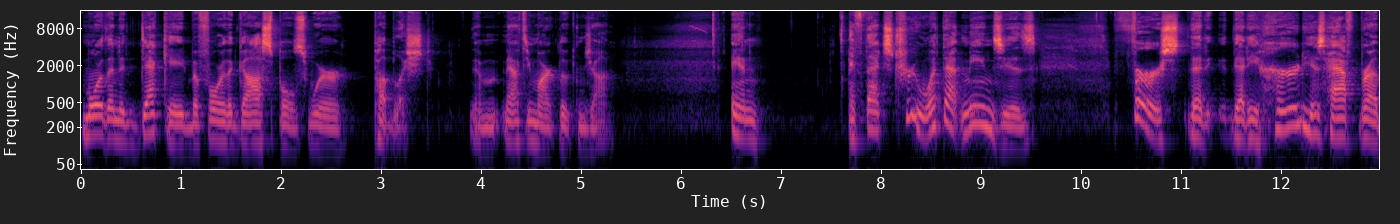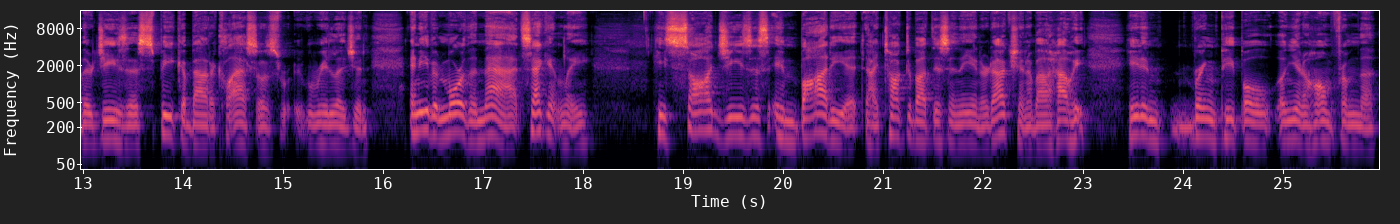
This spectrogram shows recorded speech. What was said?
more than a decade before the Gospels were published Matthew, Mark, Luke, and John. And if that's true, what that means is first that that he heard his half brother Jesus speak about a classless religion and even more than that secondly he saw Jesus embody it. I talked about this in the introduction about how he, he didn't bring people you know home from the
